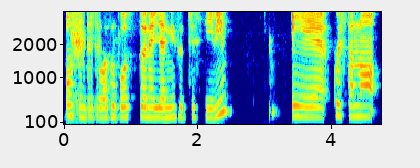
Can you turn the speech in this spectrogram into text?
ho sempre trovato posto negli anni successivi e quest'anno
